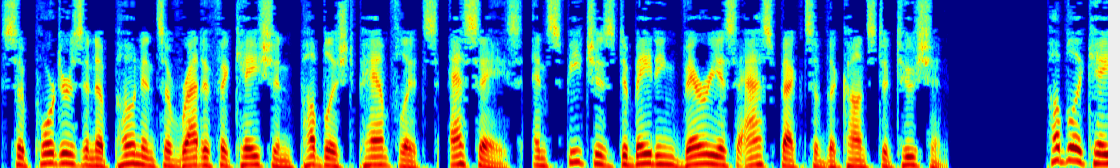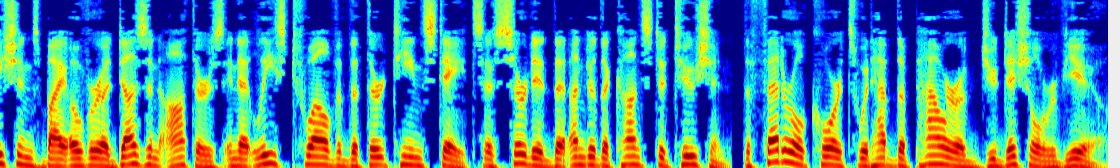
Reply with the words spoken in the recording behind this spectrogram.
supporters and opponents of ratification published pamphlets, essays, and speeches debating various aspects of the Constitution. Publications by over a dozen authors in at least 12 of the 13 states asserted that under the Constitution, the federal courts would have the power of judicial review.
